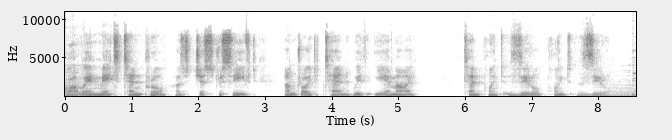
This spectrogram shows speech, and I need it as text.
Huawei Mate 10 Pro has just received Android 10 with EMUI 10.0.0.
